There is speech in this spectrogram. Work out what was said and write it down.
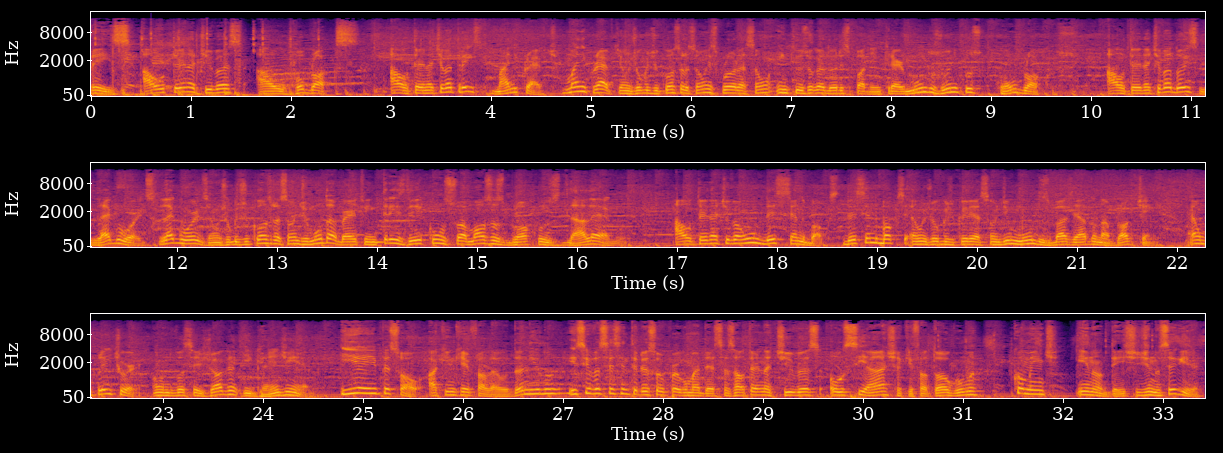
3. Alternativas ao Roblox. Alternativa 3, Minecraft. Minecraft é um jogo de construção e exploração em que os jogadores podem criar mundos únicos com blocos. Alternativa 2, Lego Worlds. Lego Worlds é um jogo de construção de mundo aberto em 3D com os famosos blocos da Lego. Alternativa 1, The Sandbox. The Sandbox é um jogo de criação de mundos baseado na blockchain. É um play to earn, onde você joga e ganha dinheiro. E aí pessoal, aqui quem fala é o Danilo, e se você se interessou por alguma dessas alternativas ou se acha que faltou alguma, comente e não deixe de nos seguir.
